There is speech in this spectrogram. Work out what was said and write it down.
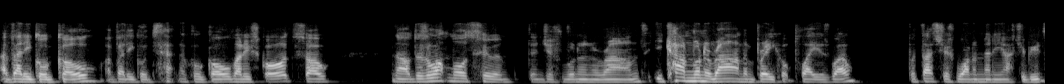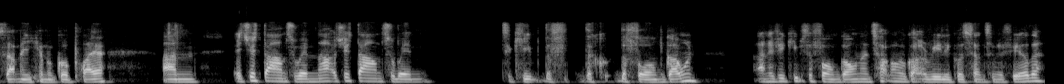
a very good goal, a very good technical goal that he scored. So. No, there's a lot more to him than just running around. He can run around and break up play as well, but that's just one of many attributes that make him a good player. And it's just down to him now. It's just down to him to keep the the, the form going. And if he keeps the form going, then Tottenham have got a really good centre midfielder.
